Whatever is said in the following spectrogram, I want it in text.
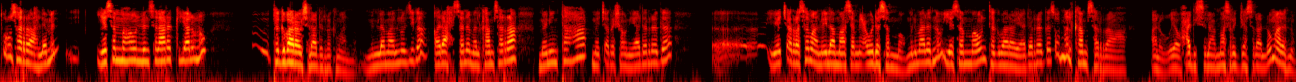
ጥሩ ሰራህ። ለምን? የሰማኸውን ምን ስላረክ እያሉ ነው። ተግባራዊ ስላደረክ ማለት ነው። ምን ለማለት ነው እዚህ ጋር? ቀድ አሕሰነ መልካም ሰራ መኒንታሃ መጨረሻውን ያደረገ የጨረሰ ማለት ነው። ኢላ ማሰሚዕ ወደ ሰማው። ምን ማለት ነው? የሰማውን ተግባራዊ ያደረገ ሰው መልካም ሰራ አለው። ያው ሐዲስ ስላ ማስረጃ ስላለው ማለት ነው።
